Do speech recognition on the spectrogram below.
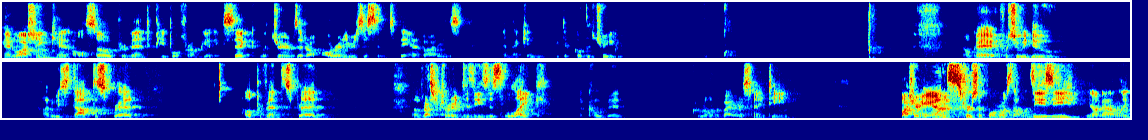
Hand washing can also prevent people from getting sick with germs that are already resistant to the antibodies, and that can be difficult to treat. Okay, what should we do? How do we stop the spread? Help prevent the spread of respiratory diseases like a COVID, coronavirus 19. Wash your hands first and foremost. That one's easy. You know, not only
